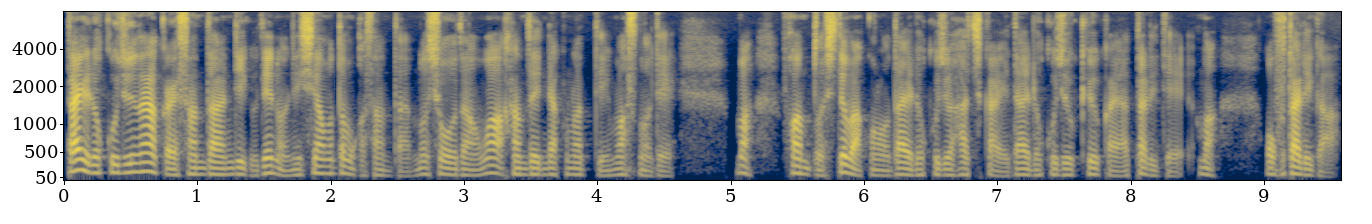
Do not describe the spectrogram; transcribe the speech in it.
第67回三段リーグでの西山智子三段の昇段は完全になくなっていますので、まあ、ファンとしてはこの第68回、第69回あたりで、まあ、お二人が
